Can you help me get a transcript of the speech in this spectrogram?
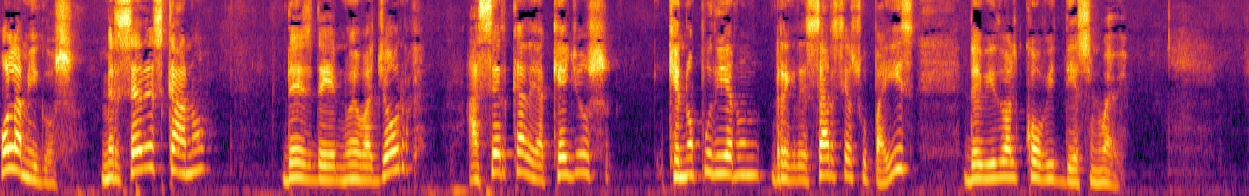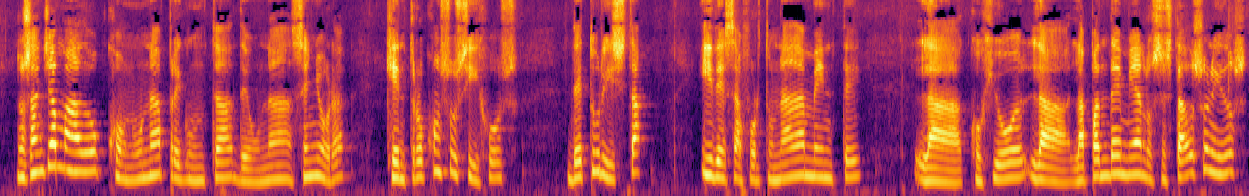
Hola amigos, Mercedes Cano desde Nueva York acerca de aquellos que no pudieron regresarse a su país debido al COVID-19. Nos han llamado con una pregunta de una señora que entró con sus hijos de turista y desafortunadamente la cogió la, la, pandemia en los Estados Unidos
